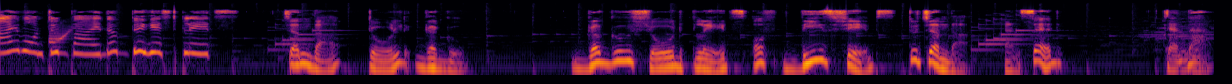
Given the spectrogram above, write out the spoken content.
I want to buy the biggest plates. Chanda told Gaggu. Gaggu showed plates of these shapes to Chanda and said, Chanda,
